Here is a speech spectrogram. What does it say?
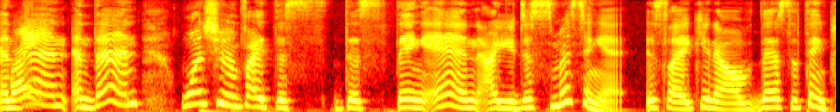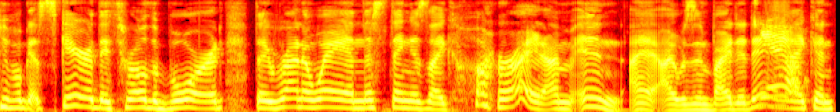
And Right. then and then once you invite this this thing in, are you dismissing it? It's like, you know, that's the thing. People get scared, they throw the board, they run away, and this thing is like, all right, I'm in. I, I was invited in. Yeah. I can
